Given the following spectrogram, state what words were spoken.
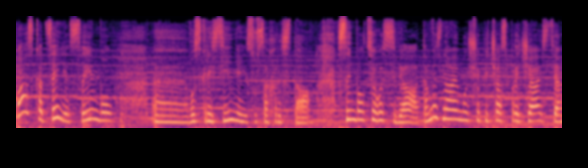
Пасха це є символ Воскресіння Ісуса Христа, символ цього свята. Ми знаємо, що під час причастя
